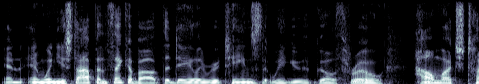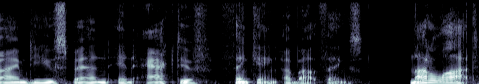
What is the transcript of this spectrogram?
And and when you stop and think about the daily routines that we go through, how much time do you spend in active thinking about things? Not a lot.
